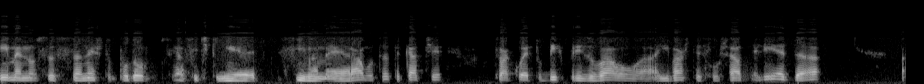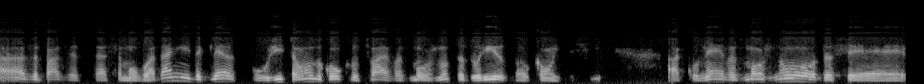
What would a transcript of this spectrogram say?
Именно с нещо подобно сега всички ние си имаме работа, така че това, което бих призовал а, и вашите слушатели е да а, запазят а, самообладание и да гледат положително, доколкото това е възможно, да дори от балконите си. Ако не е възможно да се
